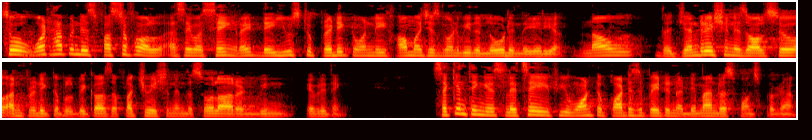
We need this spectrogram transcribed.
So what happened is, first of all, as I was saying, right, they used to predict only how much is going to be the load in the area. Now the generation is also unpredictable because the fluctuation in the solar and wind, everything. Second thing is, let's say if you want to participate in a demand response program.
